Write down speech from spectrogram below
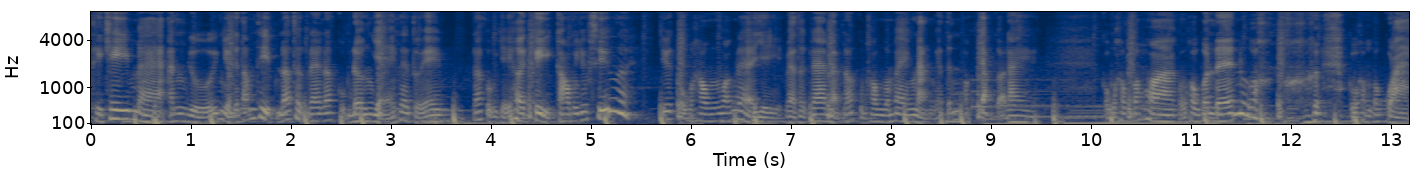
thì khi mà anh gửi những cái tấm thiệp nó thực ra nó cũng đơn giản thôi tụi em nó cũng chỉ hơi kỳ công chút xíu thôi, chứ cũng không vấn đề gì. Và thực ra là nó cũng không có mang nặng cái tính vật chất ở đây. Cũng không có hoa, cũng không có nến, đúng không? Cũng không có quà,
